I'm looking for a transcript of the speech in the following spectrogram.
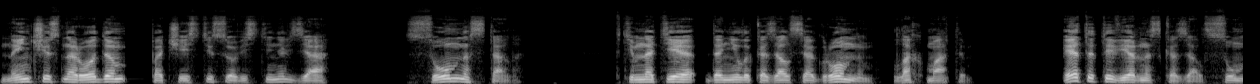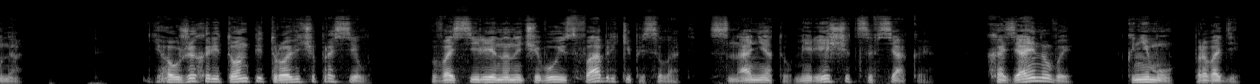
Нынче с народом по чести совести нельзя. Сумно стало. В темноте Данила казался огромным, лохматым. — Это ты верно сказал, сумно. Я уже Харитон Петровича просил. Василия на ночевую из фабрики присылать. Сна нету, мерещится всякое. Хозяину вы, к нему проводи.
